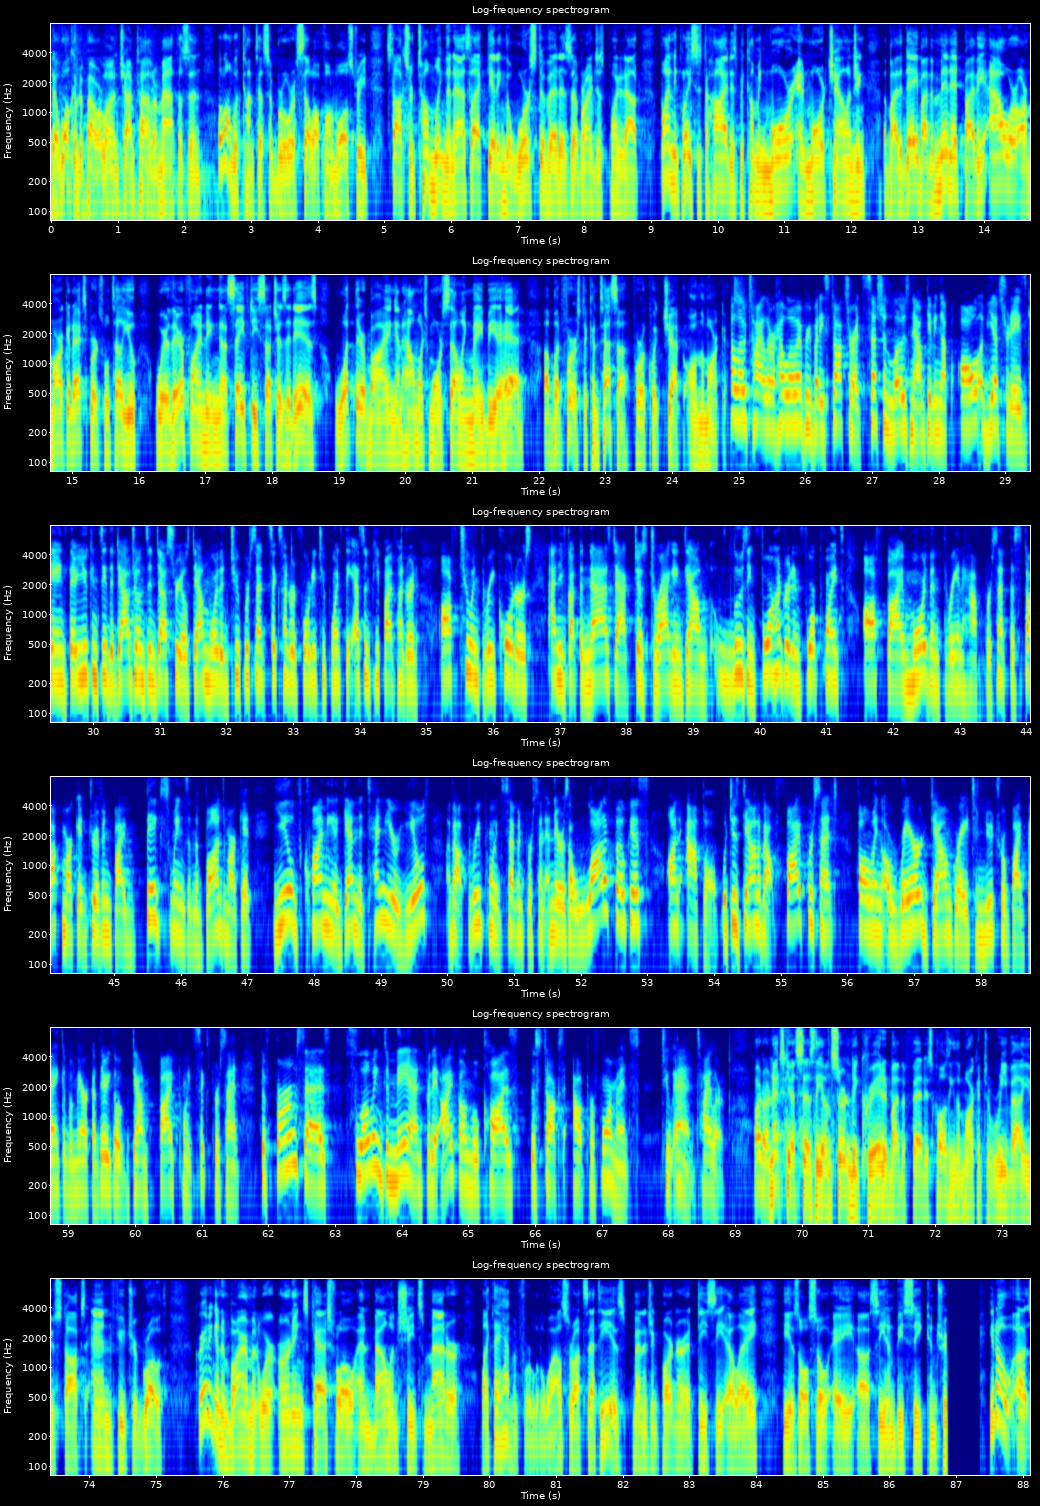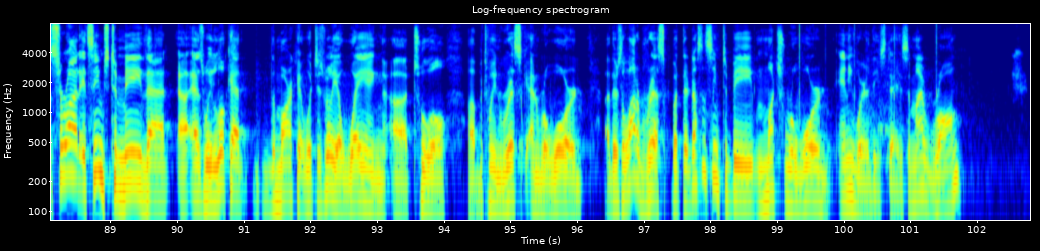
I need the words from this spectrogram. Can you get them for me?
Now, welcome to Power Lunch. I'm Tyler Mathisen, along with Contessa Brewer. A Sell off on Wall Street. Stocks are tumbling. The Nasdaq getting the worst of it, as uh, Brian just pointed out. Finding places to hide is becoming more and more challenging by the day, by the minute, by the hour. Our market experts will tell you where they're finding uh, safety, such as it is, what they're buying, and how much more selling may be ahead. Uh, but first, to Contessa for a quick check on the market. Hello, Tyler. Hello, everybody. Stocks are at session lows now, giving up all of yesterday's gains. There you can see the Dow Jones Industrials down more than 2%, 642 points. The S&P 500 off two and three quarters. And you've got the NASDAQ just dragging down, losing 404 points, off by more than 3.5%. The stock market driven by big swings in the bond market, yields climbing again. The 10 year yield about 3.7%. And there is a lot of focus on Apple, which is down about 5% following a rare downgrade to neutral by Bank of America. There you go, down 5.6%. The firm says slowing demand for the iPhone will cause the stock's outperformance to end. Tyler. All right, our next guest says the uncertainty created by the Fed is causing the market to revalue stocks and future growth, creating an environment where earnings, cash flow, and balance sheets matter like they haven't for a little while. Sarat Sethi is managing partner at DCLA. He is also a uh, CNBC contributor. You know, uh, Sarat, it seems to me that uh, as we look at the market, which is really a weighing uh, tool uh, between risk and reward, uh, there's a lot of risk, but there doesn't seem to be much reward anywhere these days. Am I wrong?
